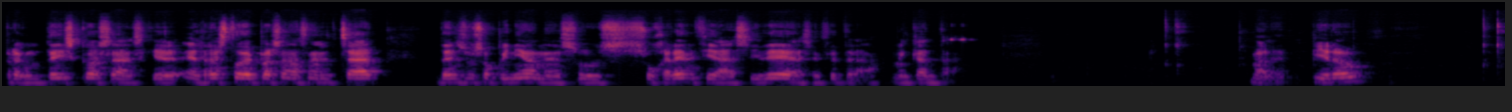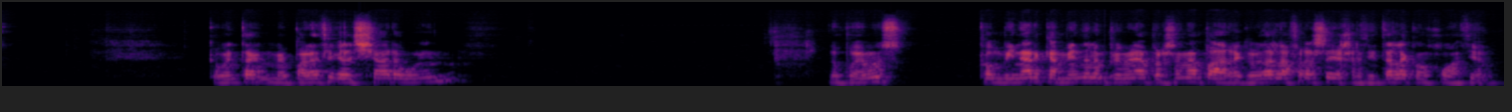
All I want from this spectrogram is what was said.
preguntéis cosas, que el resto de personas en el chat den sus opiniones, sus sugerencias, ideas, etc. Me encanta. Vale, Piero comenta, me parece que el shadowing lo podemos combinar cambiándolo en primera persona para recordar la frase y ejercitar la conjugación.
